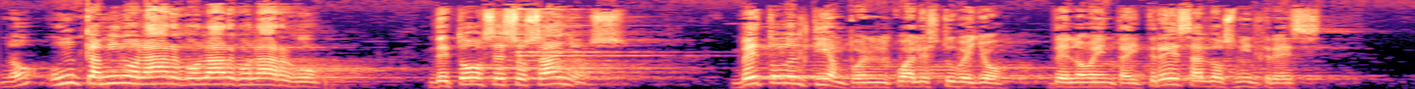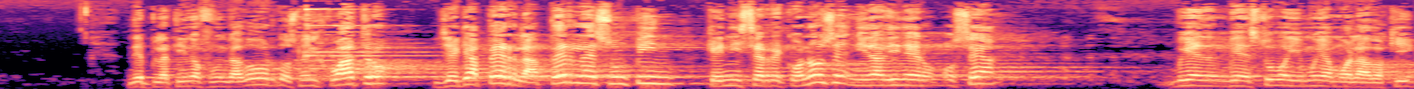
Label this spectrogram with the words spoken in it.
¿no? Un camino largo, largo, largo de todos esos años. Ve todo el tiempo en el cual estuve yo, del 93 al 2003. De Platino Fundador, 2004, llegué a Perla. Perla es un pin que ni se reconoce ni da dinero. O sea, Bien, bien, estuvo ahí muy amolado aquí.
